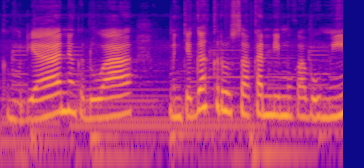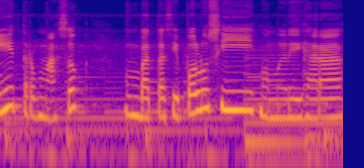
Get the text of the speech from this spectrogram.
Kemudian yang kedua, mencegah kerusakan di muka bumi termasuk membatasi polusi, memelihara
